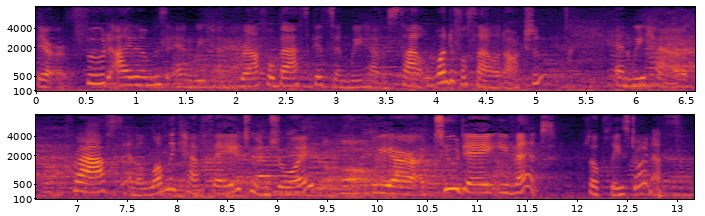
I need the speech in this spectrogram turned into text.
there are food items and we have raffle baskets and we have a silent, wonderful silent auction. And we have crafts and a lovely cafe to enjoy. We are a two day event, so please join us.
